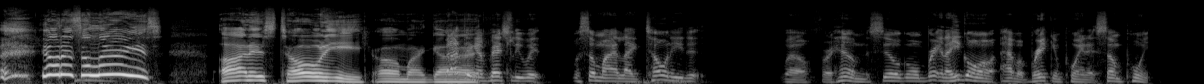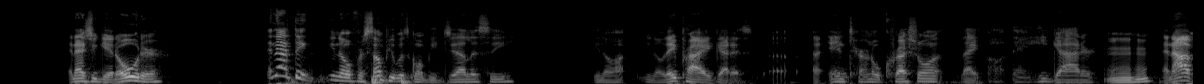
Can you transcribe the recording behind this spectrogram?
Yo, that's hilarious. Honest Tony. Oh my But I think eventually with with somebody like Tony, that well, for him, the seal gonna break. Like he gonna have a breaking point at some point. And as you get older, and I think you know, for some people, it's gonna be jealousy. You know, you know, they probably got a, a, a internal crush on, like, oh dang, he got her. Mm-hmm. And I,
